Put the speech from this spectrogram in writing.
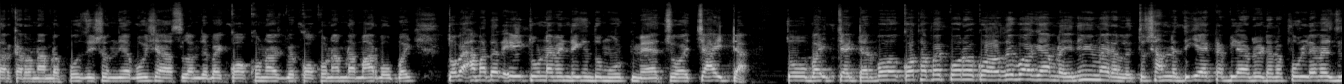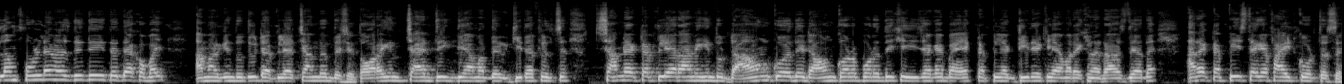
তার কারণে আমরা পজিশন নিয়ে বসে আসলাম যে ভাই কখন আসবে, কখন আমরা মারবো ভাই। তবে আমাদের এই টুর্নামেন্টে কিন্তু মোট ম্যাচ হয় চারটা। তো ভাই চারটার কথা ভাই পরে করা দেবো আগে আমরা এনিমি মারা লই। তো সামনের দিকে একটা প্লেয়ার ফুল ড্যামেজ দিলাম। ফুল ড্যামেজ দিতে দিতে দেখো ভাই আমার কিন্তু দুইটা প্লেয়ার চান্দের দেশে। তো ওরা কিন্তু চার দিক দিয়ে আমাদের ঘিরে ফেলছে। সামনে একটা প্লেয়ার আমি কিন্তু ডাউন করে দিই। ডাউন করার পরে দেখি এই জায়গায় বা একটা প্লেয়ার ডিরেক্টলি আমার এখানে রাশ দেওয়া দেয়। আর একটা পিচ থেকে ফাইট করতেছে।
